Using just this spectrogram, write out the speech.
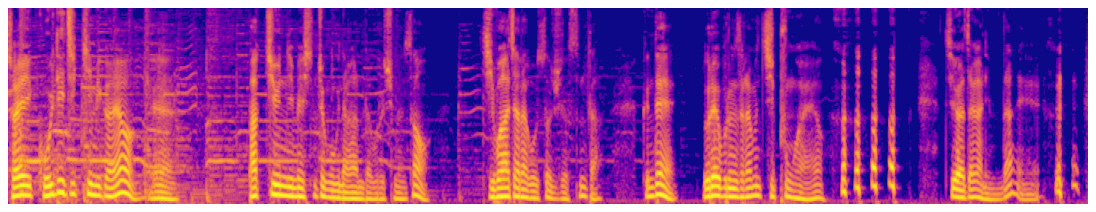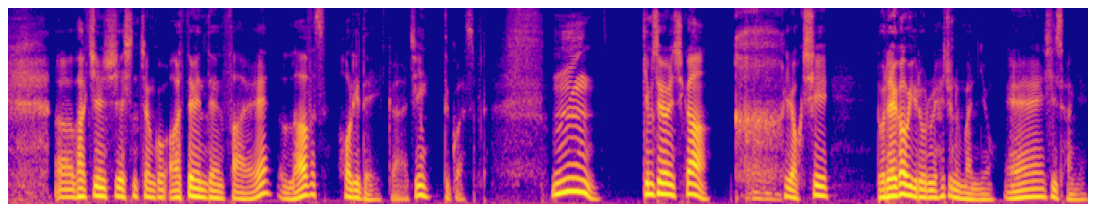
저희 골디 지킴이가요, 예. 박지윤님의 신청곡이 나간다고 그러시면서 지화자라고 써주셨습니다. 근데 노래 부르는 사람은 지풍화예요. 지화자가 아닙니다. 예. 어, 박지윤 씨의 신청곡 Earth, Wind and Fire의 Love's Holiday까지 듣고 왔습니다. 음, 김소연 씨가 크, 역시 노래가 위로를 해주는만요. 예, 시상에.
